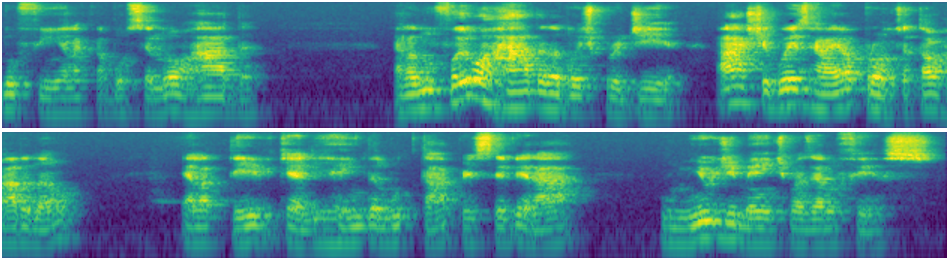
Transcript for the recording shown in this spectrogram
no fim ela acabou sendo honrada. Ela não foi honrada da noite para o dia. Ah, chegou a Israel, pronto, já está honrada. Não. Ela teve que ali ainda lutar, perseverar, humildemente, mas ela o fez.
